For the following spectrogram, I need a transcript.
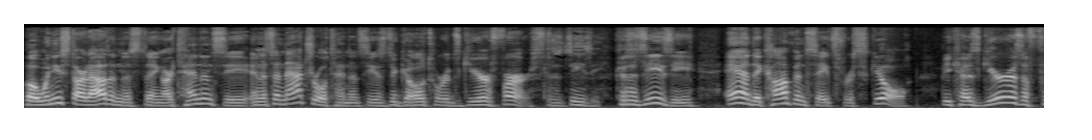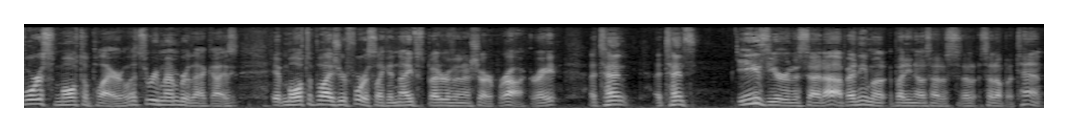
But when you start out in this thing, our tendency, and it's a natural tendency, is to go towards gear first Because it's easy. because it's easy and it compensates for skill because gear is a force multiplier. Let's remember that, guys. It multiplies your force like a knife's better than a sharp rock, right? A tent, a tent's easier to set up. Anybody knows how to set, set up a tent,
